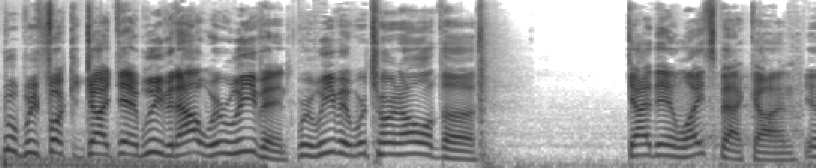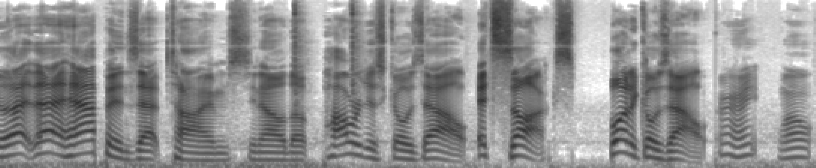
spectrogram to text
But we fucking goddamn leaving out. We're leaving. We're leaving. We're turning all of the goddamn lights back on. You know, that, that happens at times. You know, the power just goes out. It sucks, but it goes out. All right, well.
